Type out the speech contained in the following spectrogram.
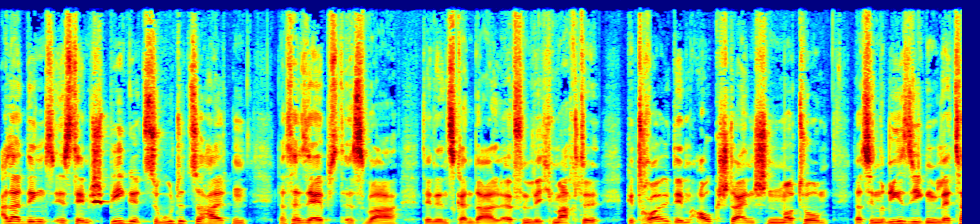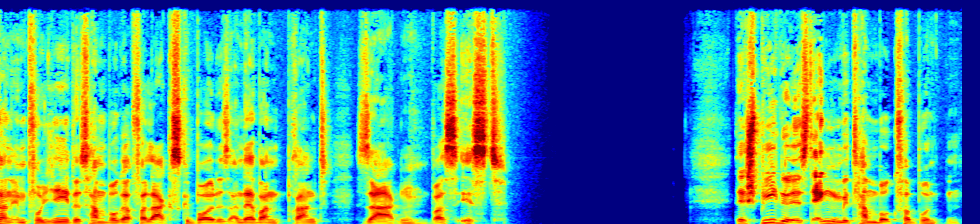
Allerdings ist dem Spiegel zugute zu halten, dass er selbst es war, der den Skandal öffentlich machte, getreu dem Augsteinschen Motto, das in riesigen Lettern im Foyer des Hamburger Verlagsgebäudes an der Wand prangt, sagen, was ist. Der Spiegel ist eng mit Hamburg verbunden.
